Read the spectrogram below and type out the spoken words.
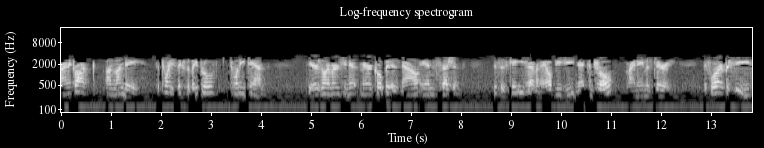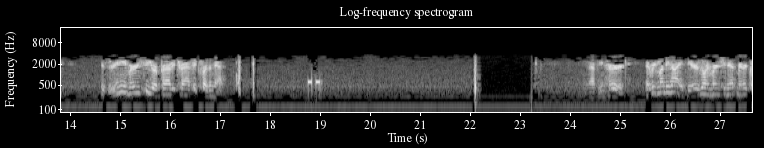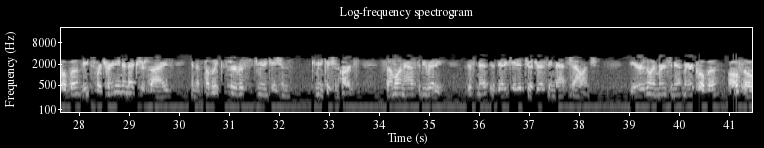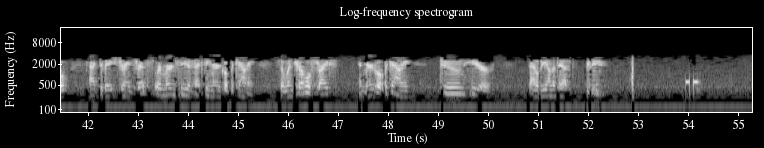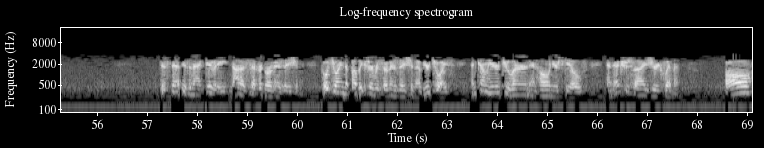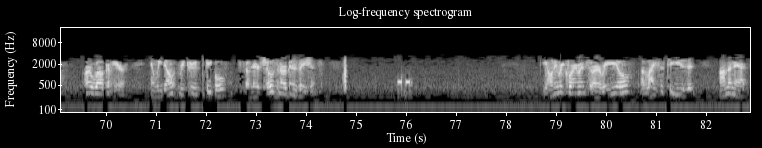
9 o'clock on Monday, the 26th of April, 2010. The Arizona Emergency Net Maricopa is now in session. This is KE7 LPG Net Control. My name is Terry. Before I proceed, is there any emergency or priority traffic for the net? Nothing heard. Every Monday night, the Arizona Emergency Net Maricopa meets for training and exercise in the public service communications communication arts. Someone has to be ready. This net is dedicated to addressing that challenge. The Arizona Emergency Net Maricopa also activates during threats or emergency affecting Maricopa County. So when trouble strikes in Maricopa County, tune here. That'll be on the test. This net is an activity, not a separate organization. Go join the public service organization of your choice and come here to learn and hone your skills and exercise your equipment. All are welcome here, and we don't recruit people from their chosen organizations. The only requirements are a radio, a license to use it on the net,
